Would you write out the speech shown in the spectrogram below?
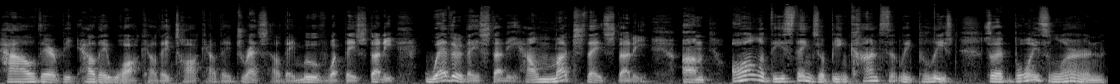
How be, how they walk, how they talk, how they dress, how they move, what they study, whether they study, how much they study. Um, all of these things are being constantly policed, so that boys learn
